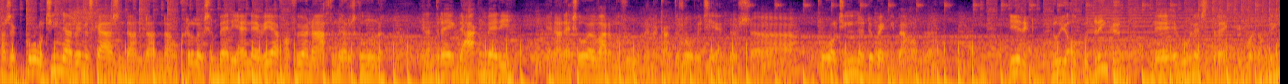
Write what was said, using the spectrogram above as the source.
Als ik collatine heb in dan, dan, dan krul ik zijn beddy heen en weer van voor naar achter naar de schoenen. En dan draai ik de hakken beddy en dan heb ik zo weer warme voeten en dan kan ik er zo weer tegen. Dus eh collatine, daar ben ik niet bang voor. Erik, wil je ook wat drinken? Nee, ik hoef niks te drinken, ik moet nog rien.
